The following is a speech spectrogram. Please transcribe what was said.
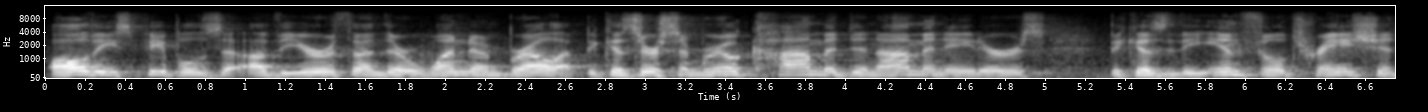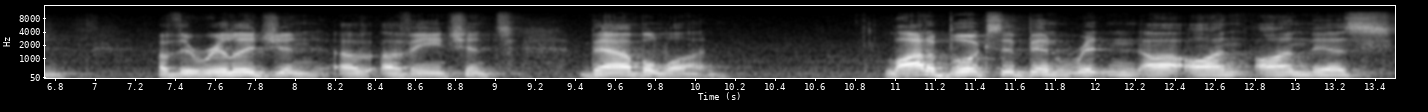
all these peoples of the earth under one umbrella? Because there's some real common denominators because of the infiltration of the religion of, of ancient Babylon. A lot of books have been written uh, on, on this.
